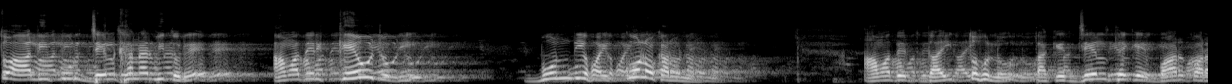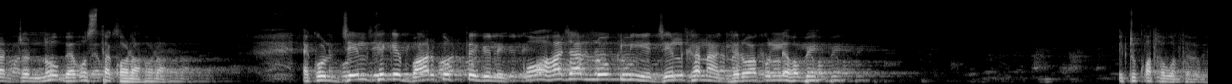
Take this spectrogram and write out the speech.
তো আলিপুর জেলখানার ভিতরে আমাদের কেউ যদি বন্দি হয় কোনো কারণে, আমাদের দায়িত্ব হলো তাকে জেল থেকে বার করার জন্য ব্যবস্থা করা। এখন জেল থেকে বার করতে গেলে ক হাজার লোক নিয়ে জেলখানা ঘেরোয়া করলে হবে? একটু কথা বলতে হবে।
